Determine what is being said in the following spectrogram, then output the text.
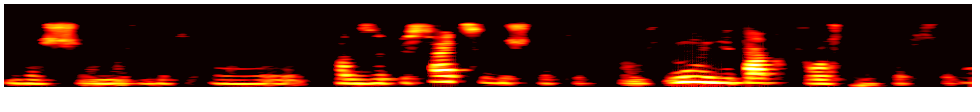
большие, может быть, э, подзаписать себе что-то, потому что, ну, не так просто это все, да?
